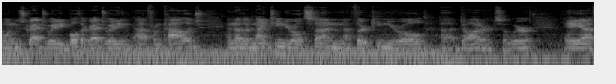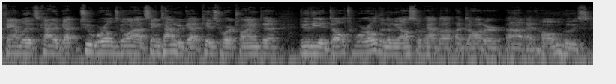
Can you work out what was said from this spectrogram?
one who's graduating. Both are graduating from college. Another 19-year-old son, a 13-year-old daughter. So we're a family that's kind of got two worlds going on at the same time. We've got kids who are trying to do the adult world, and then we also have a, a daughter at home who's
